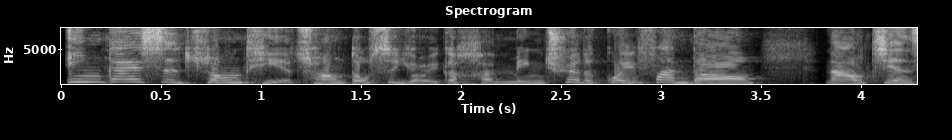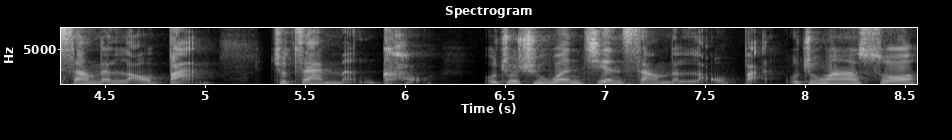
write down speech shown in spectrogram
应该是装铁窗都是有一个很明确的规范的哦。然后建商的老板就在门口。我就去问建商的老板，我就问他说：“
